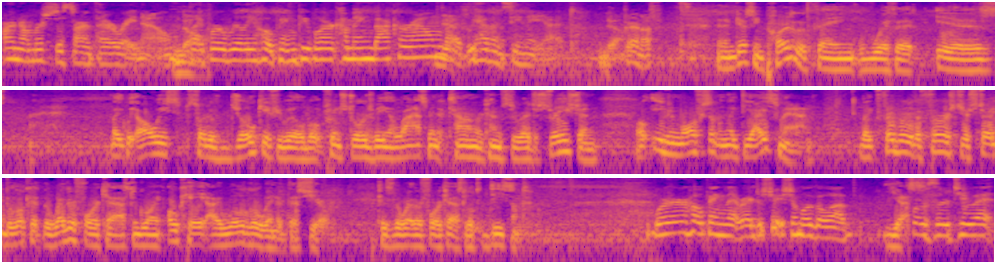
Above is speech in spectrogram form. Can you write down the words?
our numbers just aren't there right now. No. Like we're really hoping people are coming back around, Yeah. but we haven't seen it yet. Yeah. Fair enough. And I'm guessing part of the thing with it is, like we always sort of joke, if you will, about Prince George being a last minute town when it comes to registration. Well, even more for something like the Iceman. Like February the 1st, you're starting to look at the weather forecast and going, okay, I will go in it this year. Because the weather forecast looks decent. We're hoping that registration will go up Yes. closer to it.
